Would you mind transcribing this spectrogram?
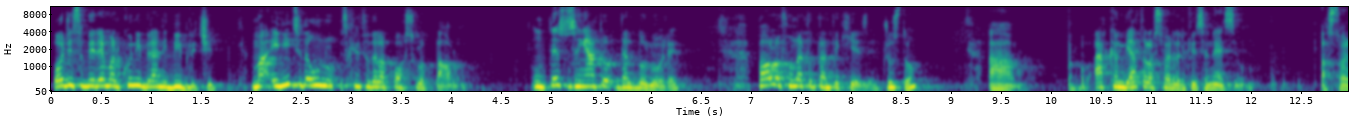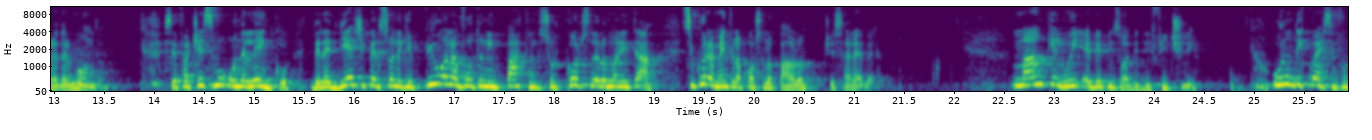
Oggi studieremo alcuni brani biblici, ma inizio da uno scritto dall'Apostolo Paolo un testo segnato dal dolore. Paolo ha fondato tante chiese, giusto? Ha, ha cambiato la storia del cristianesimo, la storia del mondo. Se facessimo un elenco delle dieci persone che più hanno avuto un impatto sul corso dell'umanità, sicuramente l'Apostolo Paolo ci sarebbe. Ma anche lui ebbe episodi difficili. Uno di questi fu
